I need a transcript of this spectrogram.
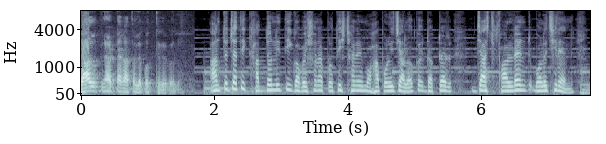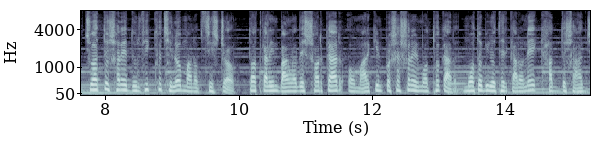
জাল কেনার টাকা তাহলে কোত্থেকে পেল আন্তর্জাতিক খাদ্যনীতি গবেষণা প্রতিষ্ঠানের মহাপরিচালক ডক্টর জাস্ট ফার্ল্যান্ড বলেছিলেন, চুয়াত্তর সালের দুর্ভিক্ষ ছিল মানবসৃষ্ট। তৎকালীন বাংলাদেশ সরকার ও মার্কিন প্রশাসনের মধ্যকার মতবিরোধের কারণে খাদ্য সাহায্য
